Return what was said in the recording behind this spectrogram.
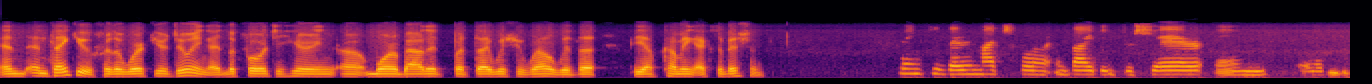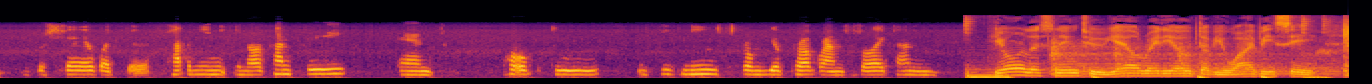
and and thank you for the work you're doing. I look forward to hearing uh, more about it, but I wish you well with the the upcoming exhibitions thank you very much for inviting to share and um, to share what's uh, happening in our country and hope to receive news from your program so I can. You're listening to Yale Radio WYBC.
